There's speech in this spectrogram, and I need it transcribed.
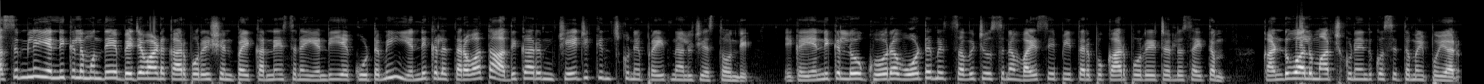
అసెంబ్లీ ఎన్నికల ముందే బెజవాడ కార్పొరేషన్పై కన్నేసిన ఎన్డీఏ కూటమి ఎన్నికల తర్వాత అధికారం చేజిక్కించుకునే ప్రయత్నాలు చేస్తోంది. ఇక ఎన్నికల్లో ఘోర ఓటమి చవిచూసిన వైసీపీ తరపు కార్పొరేటర్లు సైతం కండువాలు మార్చుకునేందుకు సిద్ధమైపోయారు.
